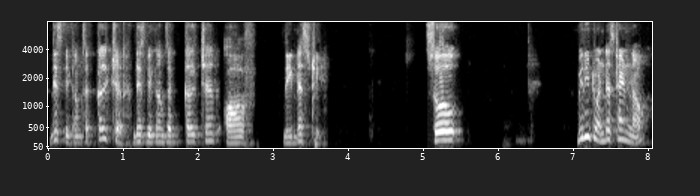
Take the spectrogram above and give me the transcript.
this becomes a culture. This becomes a culture of the industry. So we need to understand now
